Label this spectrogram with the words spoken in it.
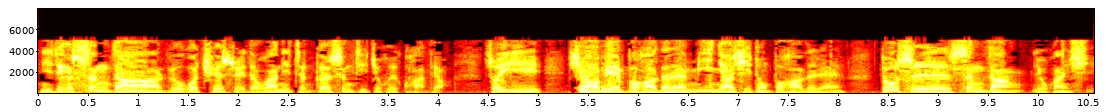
你这个肾脏如果缺水的话，你整个身体就会垮掉。所以小便不好的人、泌尿系统不好的人，都是肾脏有关系，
